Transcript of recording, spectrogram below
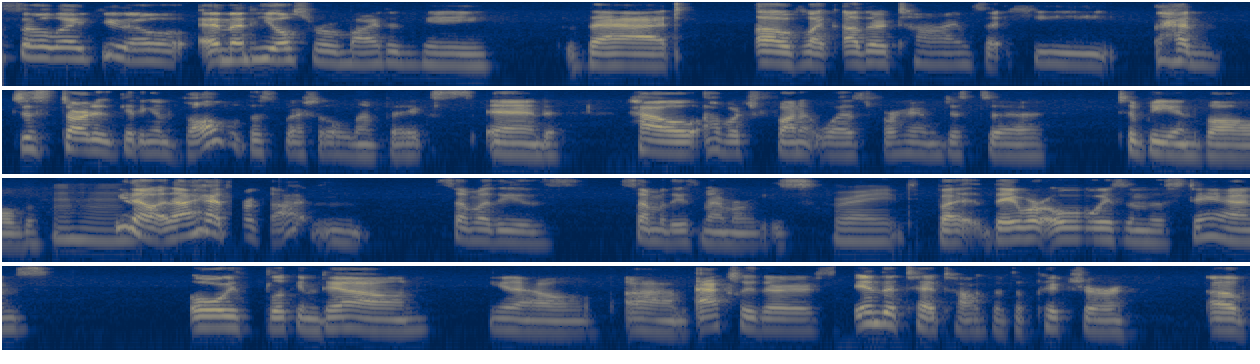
so like you know and then he also reminded me that of like other times that he had just started getting involved with the special olympics and how how much fun it was for him just to to be involved hmm you know and i had forgotten some of these some of these memories Right. but they were always in the stands always looking down you know um, actually there's in the ted talk there's a picture of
